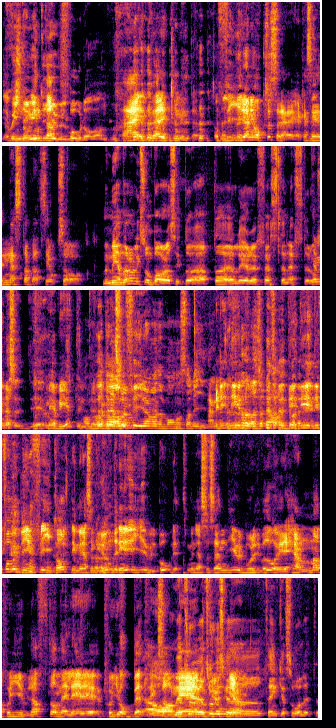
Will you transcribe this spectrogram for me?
jag skiner förstår ju inte att... julbord av han. Nej, verkligen inte. Och fyran är också sådär, jag kan säga nästa plats är också... Men menar de liksom bara sitta och äta eller är det festen efter också? Nej men alltså, det, men jag vet inte. Om det alltså, var fyra var det Mona Sahlin. Nej, men det, det, det, det, det får väl bli en fritolkning, men alltså grunden är ju julbordet. Men alltså sen julbordet, vadå? Är det hemma på julafton eller är det på jobbet liksom? Ja, men jag tror, jag på tror vi ska tänka så lite.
